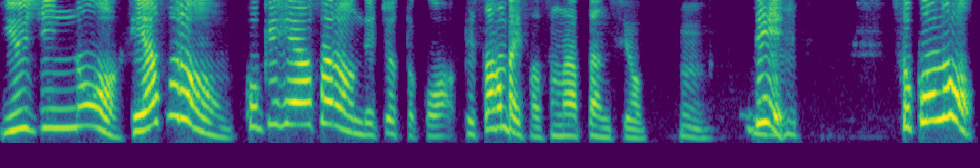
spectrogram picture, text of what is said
友人のヘアサロン、高級ヘアサロンでちょっとこうテスト販売させてもらったんですよ。うん。で、そこの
